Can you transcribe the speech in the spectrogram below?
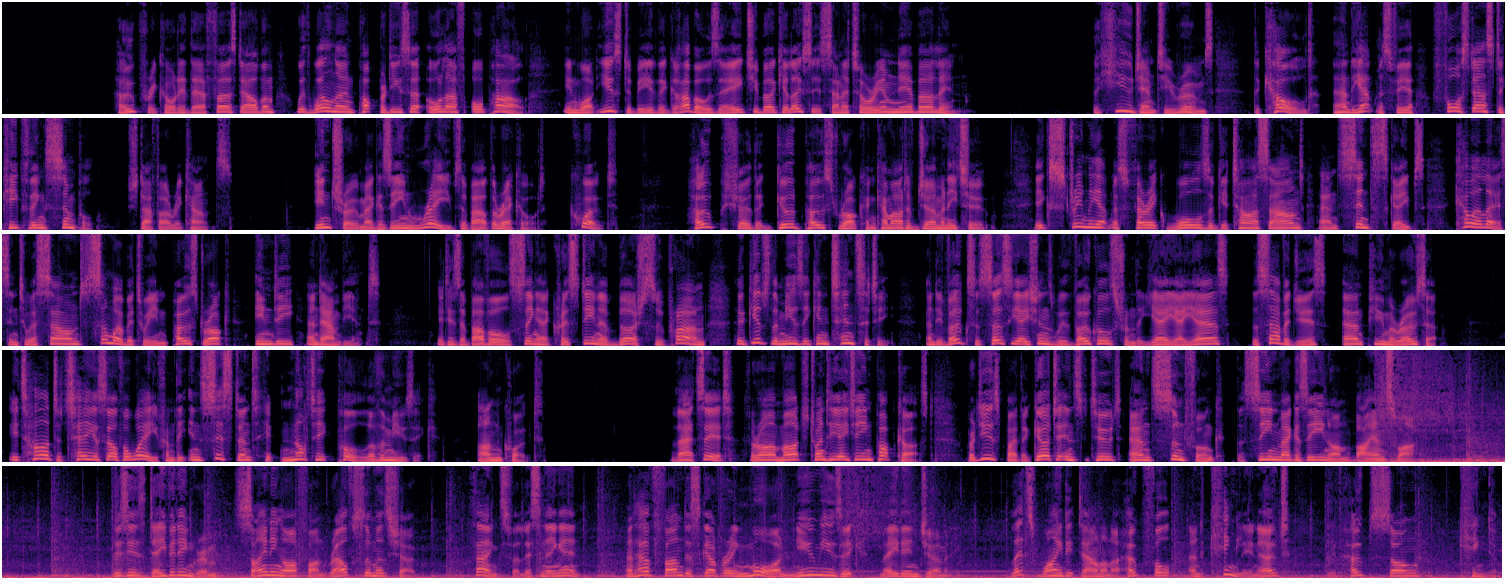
Hope recorded their first album with well known pop producer Olaf Opal in what used to be the Grabowsee tuberculosis sanatorium near Berlin. The huge empty rooms, the cold, and the atmosphere forced us to keep things simple, Staffer recounts. Intro magazine raves about the record. Quote, Hope show that good post rock can come out of Germany too extremely atmospheric walls of guitar sound and synthscapes coalesce into a sound somewhere between post rock, indie, and ambient. It is above all singer Christina Börsch-Supan who gives the music intensity and evokes associations with vocals from the Yeah Yeah Yeahs, the Savages, and Pumarosa. It's hard to tear yourself away from the insistent hypnotic pull of the music. Unquote. That's it for our March 2018 podcast, produced by the Goethe Institute and Zündfunk, the scene magazine on Bayern 2. This is David Ingram signing off on Ralf Summer's show. Thanks for listening in, and have fun discovering more new music made in Germany. Let's wind it down on a hopeful and kingly note with Hope's song Kingdom.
